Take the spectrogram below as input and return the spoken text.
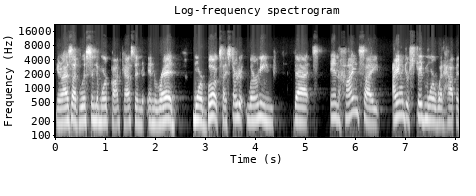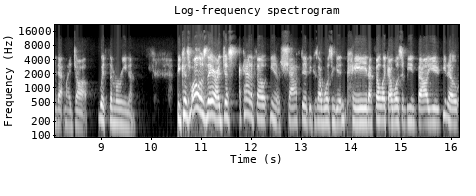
you know as i've listened to more podcasts and, and read more books i started learning that in hindsight i understood more what happened at my job with the marina because while I was there, I just I kind of felt you know shafted because I wasn't getting paid. I felt like I wasn't being valued. You know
